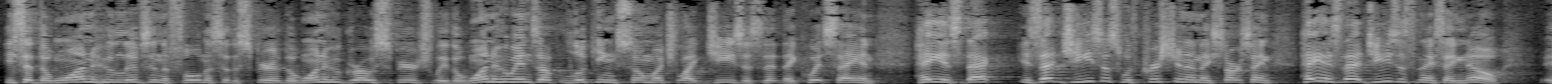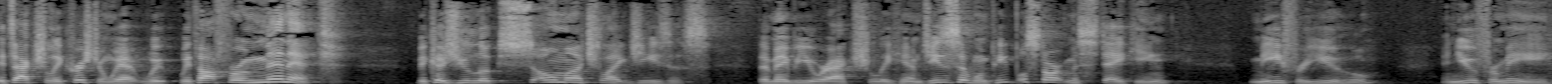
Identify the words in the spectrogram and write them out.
He said, The one who lives in the fullness of the Spirit, the one who grows spiritually, the one who ends up looking so much like Jesus that they quit saying, Hey, is that, is that Jesus with Christian? And they start saying, Hey, is that Jesus? And they say, No, it's actually Christian. We, we, we thought for a minute, because you look so much like Jesus, that maybe you were actually him. Jesus said, When people start mistaking me for you and you for me,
